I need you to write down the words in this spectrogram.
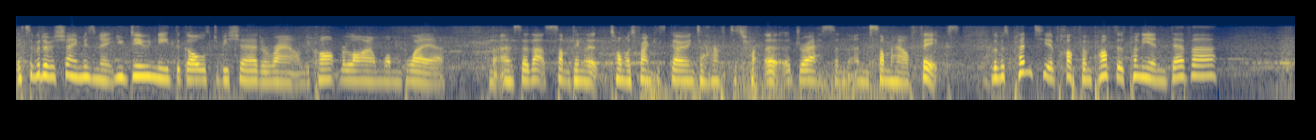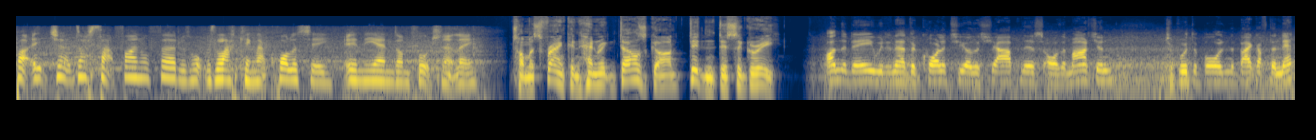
It's a bit of a shame, isn't it? You do need the goals to be shared around. You can't rely on one player. And so that's something that Thomas Frank is going to have to tr- uh, address and, and somehow fix. There was plenty of huff and puff, there was plenty of endeavour, but it ju- just that final third was what was lacking, that quality in the end, unfortunately. Thomas Frank and Henrik Dalsgaard didn't disagree. On the day, we didn't have the quality or the sharpness or the margin to put the ball in the back of the net,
